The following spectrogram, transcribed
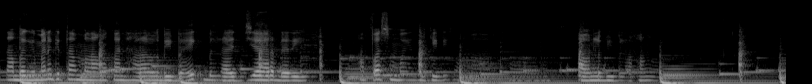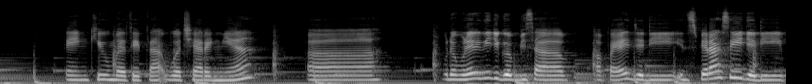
tentang bagaimana kita melakukan hal lebih baik belajar dari apa semua yang terjadi selama eh, setahun lebih belakangan Thank you Mbak Tita buat sharingnya. Eh, mudah-mudahan ini juga bisa apa ya jadi inspirasi jadi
